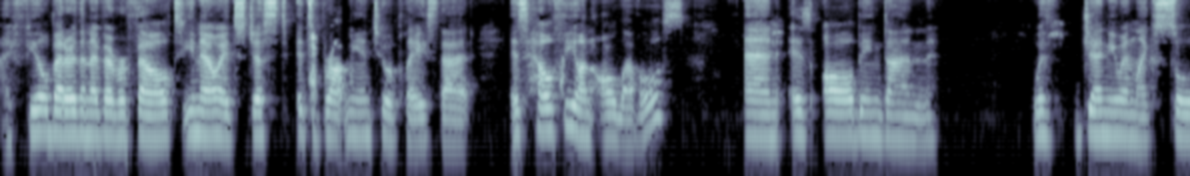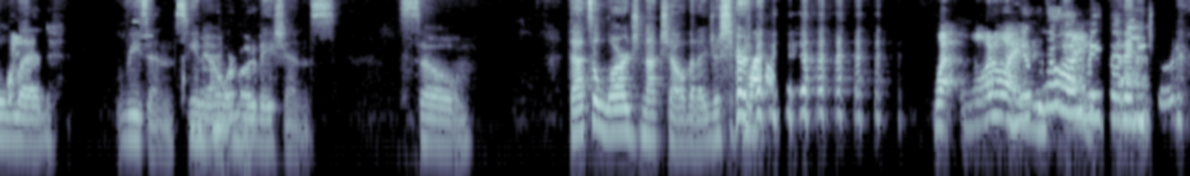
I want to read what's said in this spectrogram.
I feel better than I've ever felt. You know, it's just, it's brought me into a place that is healthy on all levels and is all being done with genuine, like soul led reasons, you know, or motivations. So that's a large nutshell that I just shared. Wow. what, what do I, I never know say? how to make that any shorter.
